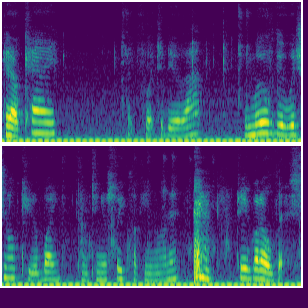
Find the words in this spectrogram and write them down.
Hit OK. Wait for it to do that. Remove the original cube by continuously clicking on it. Until you've got all this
